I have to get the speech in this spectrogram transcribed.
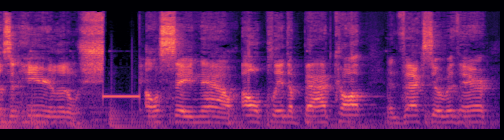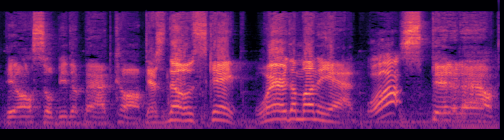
Listen here, little sh. I'll say now, I'll play the bad cop, and Vex over there, he'll also be the bad cop. There's no escape. Where the money at? What? Spit it out.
